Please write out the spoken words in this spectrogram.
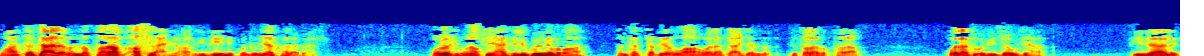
وحتى تعلم أن الطلاق أصلح في دينك ودنياك فلا بأس. ونصيحتي لكل امرأة أن تتقي الله ولا تعجل في طلب الطلاق ولا تؤذي زوجها في ذلك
